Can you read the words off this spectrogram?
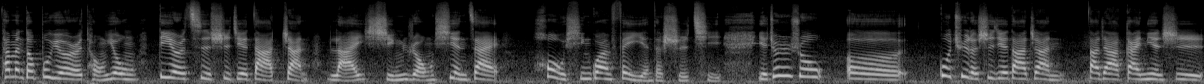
他们都不约而同用第二次世界大战来形容现在后新冠肺炎的时期。也就是说，呃，过去的世界大战，大家的概念是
